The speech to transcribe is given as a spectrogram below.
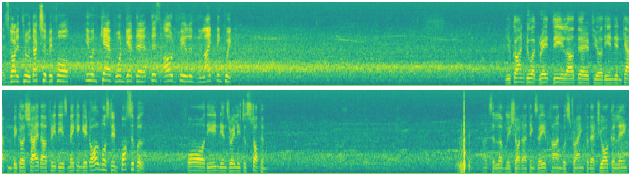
He's got it through. That should be four. Even Kaif won't get there. This outfield is lightning quick. You can't do a great deal out there if you're the Indian captain because Shahid Afridi is making it almost impossible for the Indians really to stop him. That's a lovely shot. I think Zaheer Khan was trying for that Yorker length.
